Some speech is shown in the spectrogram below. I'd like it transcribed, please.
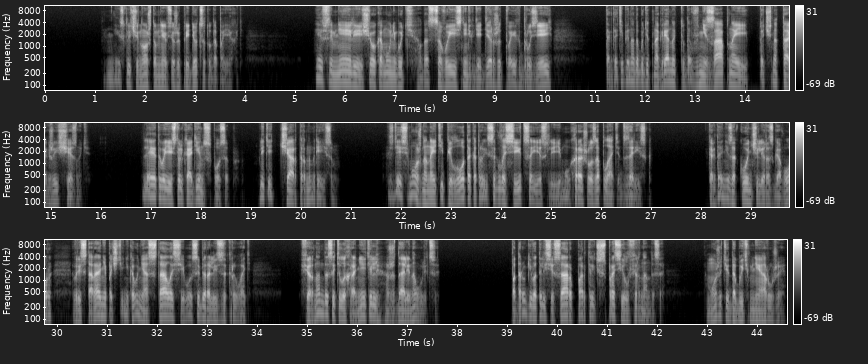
Не исключено, что мне все же придется туда поехать. Если мне или еще кому-нибудь удастся выяснить, где держат твоих друзей, тогда тебе надо будет нагрянуть туда внезапно и точно так же исчезнуть. Для этого есть только один способ — лететь чартерным рейсом. Здесь можно найти пилота, который согласится, если ему хорошо заплатят за риск. Когда они закончили разговор, в ресторане почти никого не осталось, его собирались закрывать. Фернандес и телохранитель ждали на улице. По дороге в отель «Сесар» Партридж спросил Фернандеса. «Можете добыть мне оружие?»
